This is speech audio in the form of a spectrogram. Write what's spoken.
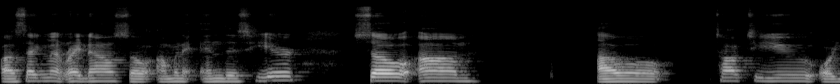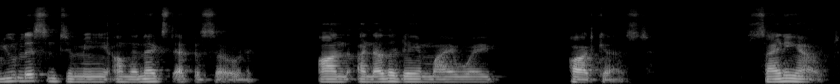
uh, segment right now, so I'm gonna end this here. So, um, I will talk to you or you listen to me on the next episode on Another Day My Way podcast. Signing out.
